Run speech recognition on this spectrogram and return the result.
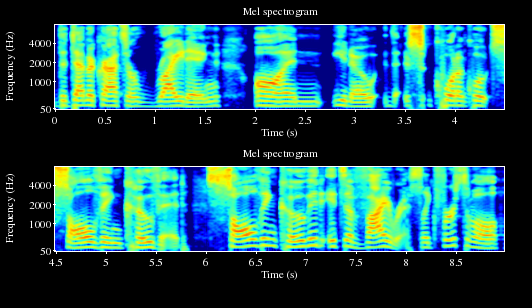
the Democrats are writing on, you know, quote unquote solving COVID. Solving COVID, it's a virus. Like, first of all,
